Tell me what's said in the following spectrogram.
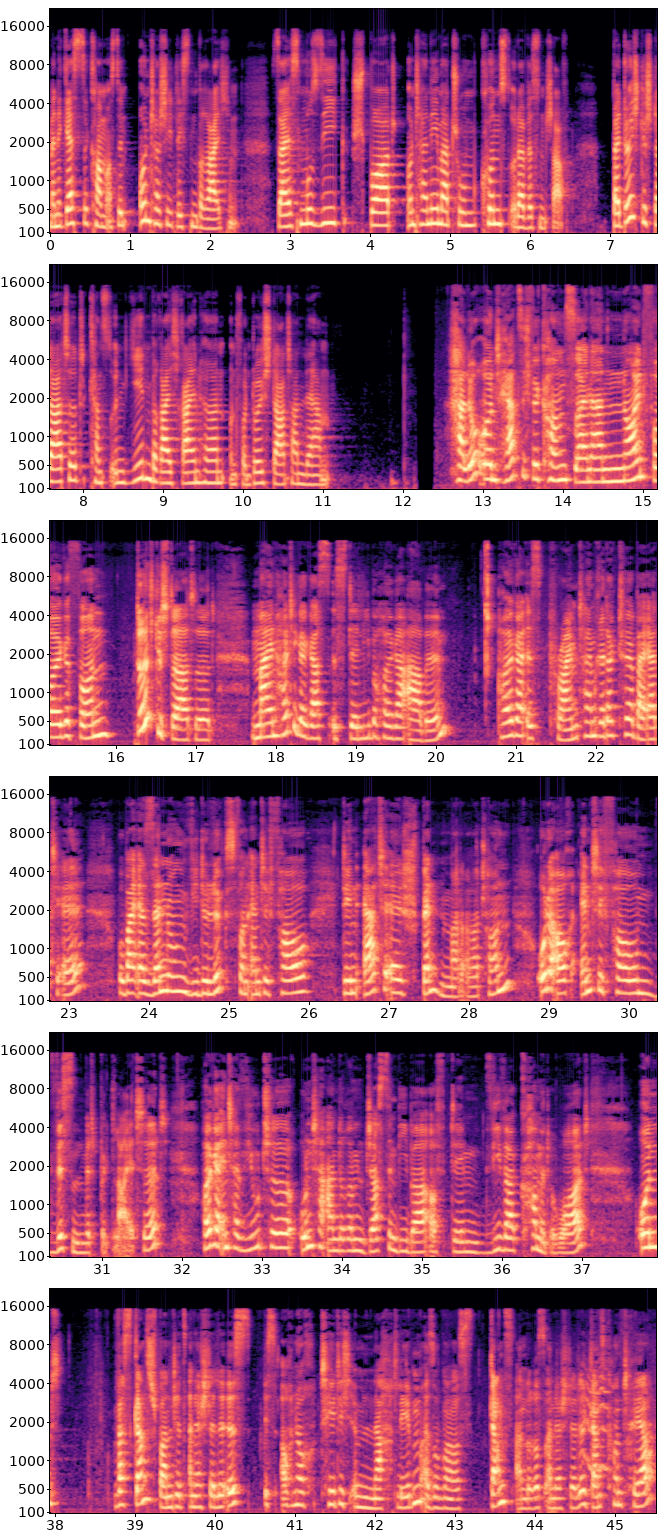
Meine Gäste kommen aus den unterschiedlichsten Bereichen, sei es Musik, Sport, Unternehmertum, Kunst oder Wissenschaft. Bei Durchgestartet kannst du in jeden Bereich reinhören und von Durchstartern lernen. Hallo und herzlich willkommen zu einer neuen Folge von Durchgestartet. Mein heutiger Gast ist der liebe Holger Abel. Holger ist Primetime-Redakteur bei RTL, wobei er Sendungen wie Deluxe von NTV, den RTL Spendenmarathon oder auch NTV Wissen mitbegleitet. Holger interviewte unter anderem Justin Bieber auf dem Viva Comet Award. Und was ganz spannend jetzt an der Stelle ist, ist auch noch tätig im Nachtleben, also mal was ganz anderes an der Stelle, ganz konträr.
